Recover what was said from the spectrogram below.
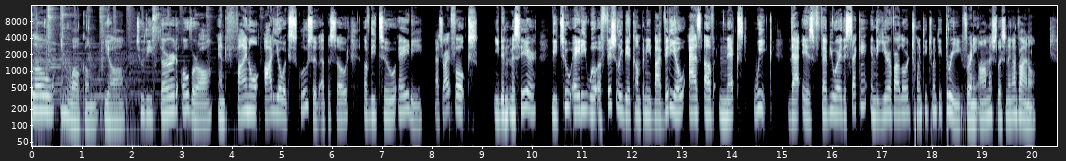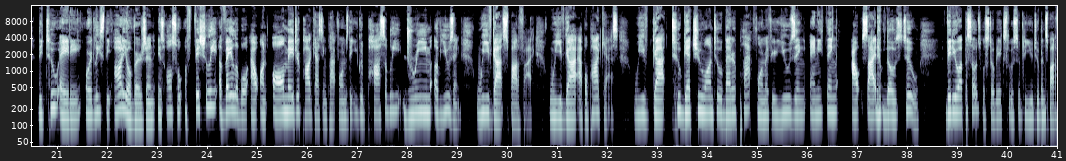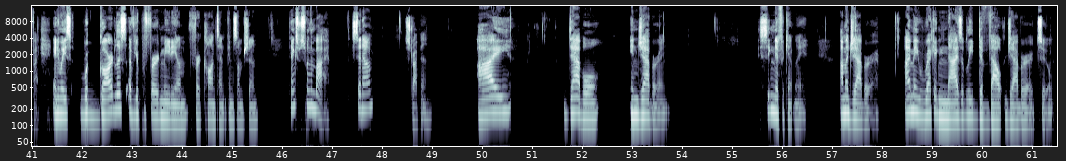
Hello and welcome, y'all, to the third overall and final audio exclusive episode of the 280. That's right, folks. You didn't mishear. The 280 will officially be accompanied by video as of next week. That is February the 2nd in the year of our Lord 2023 for any Amish listening on vinyl. The 280, or at least the audio version, is also officially available out on all major podcasting platforms that you could possibly dream of using. We've got Spotify, we've got Apple Podcasts, we've got to get you onto a better platform if you're using anything outside of those two. Video episodes will still be exclusive to YouTube and Spotify. Anyways, regardless of your preferred medium for content consumption, thanks for swinging by. Sit down, strap in. I dabble in jabbering significantly. I'm a jabberer. I'm a recognizably devout jabberer too.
